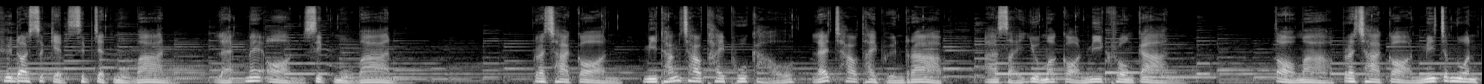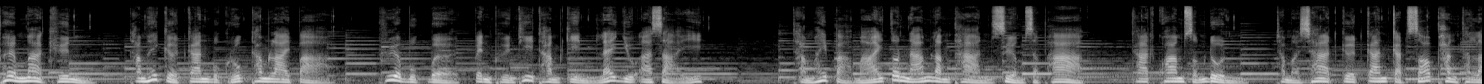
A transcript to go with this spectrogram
คือดอยสะเก็ด 17 หมู่บ้าน และแม่อ่อน 10 หมู่บ้าน ประชากรมีทั้งชาวไทยภูเขาและชาวไทยพื้นราบ อาศัยอยู่มาก่อนมีโครงการ ต่อมาประชากรมีจำนวนเพิ่มมากขึ้นทำให้เกิดการบุกรุกทำลายป่า เพื่อบุกเบิกเป็นพื้นที่ทำกินและอยู่อาศัยทำให้ป่าไม้ต้นน้ำลำธารเสื่อมสภาพ ขาดความสมดุล ธรรมชาติเกิดการกัดเซาะพังทล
